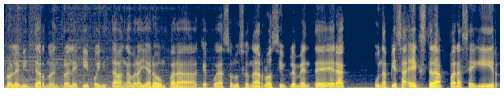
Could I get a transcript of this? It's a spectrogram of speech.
problema interno dentro del equipo y necesitaban a Brayarón para que pueda solucionarlo. Simplemente era una pieza extra para seguir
